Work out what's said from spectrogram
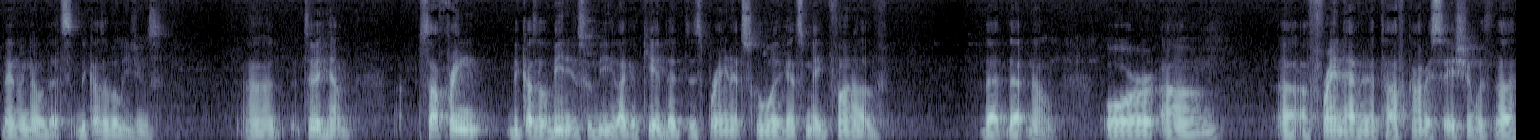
then we know that's because of allegiance uh, to Him. Suffering because of obedience would be like a kid that is praying at school and gets made fun of. That, that no. Or um, a a friend having a tough conversation with uh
